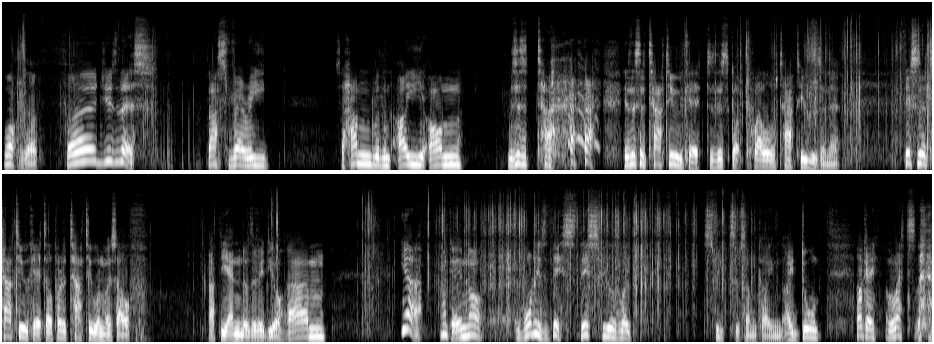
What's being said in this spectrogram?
What the fudge is this? That's very it's a hand with an eye on. Is this a ta is this a tattoo kit? Has this got 12 tattoos in it? This is a tattoo kit. I'll put a tattoo on myself at the end of the video. Um, yeah, okay, not... What is this? This feels like sweets of some kind. I don't... Okay, let's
